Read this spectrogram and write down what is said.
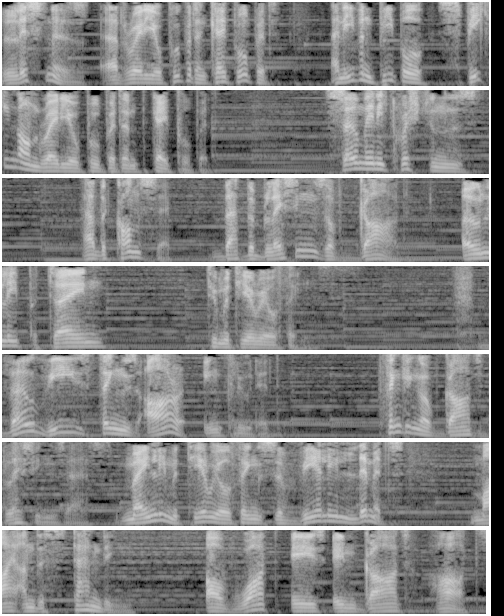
listeners at Radio Pulpit and K Pulpit, and even people speaking on Radio Pulpit and K Pulpit, so many Christians have the concept that the blessings of God only pertain to material things. Though these things are included, Thinking of God's blessings as mainly material things severely limits my understanding of what is in God's heart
